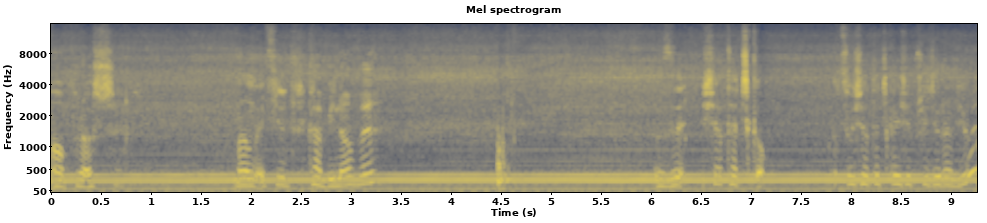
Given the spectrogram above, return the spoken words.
O proszę. Mamy filtr kabinowy z siateczką. Co, siateczka się przedziurawiła?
